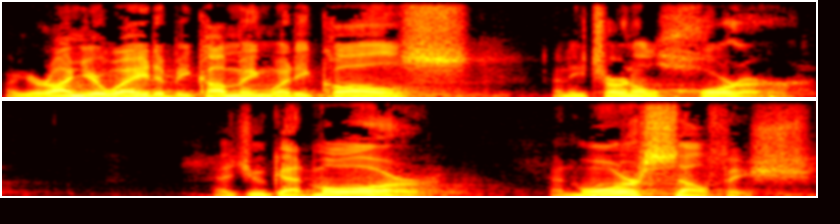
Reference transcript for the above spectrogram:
or you're on your way to becoming what he calls an eternal horror as you get more and more selfish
